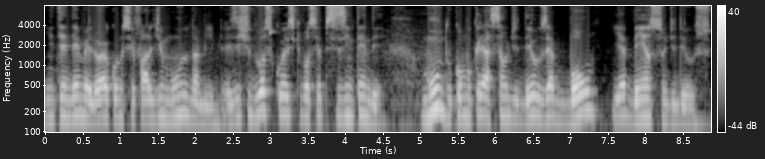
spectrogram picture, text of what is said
entender melhor quando se fala de mundo na Bíblia. Existem duas coisas que você precisa entender. Mundo, como criação de Deus, é bom e é bênção de Deus.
